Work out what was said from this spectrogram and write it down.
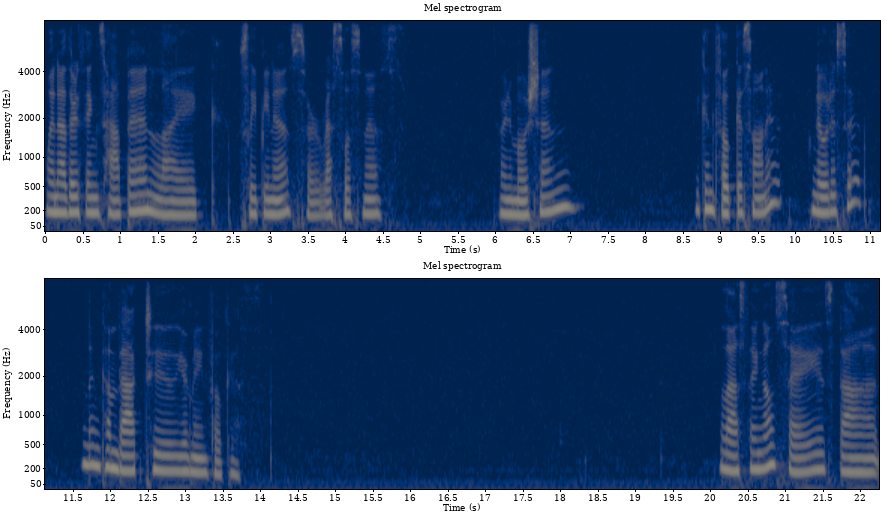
When other things happen, like sleepiness or restlessness or an emotion, you can focus on it, notice it, And then come back to your main focus. Last thing I'll say is that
